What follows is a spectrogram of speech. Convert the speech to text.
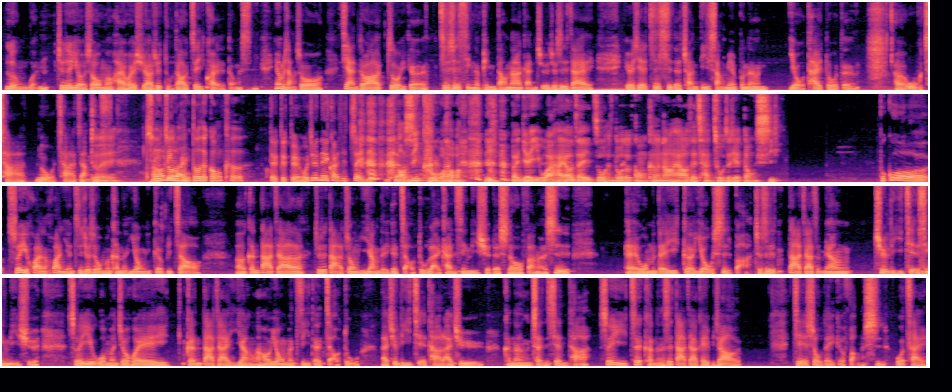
论文，就是有时候我们还会需要去读到这一块的东西，因为我们想说，既然都要做一个知识性的频道，那感觉就是在有一些知识的传递上面不能有太多的呃误差、落差这样子。对。所以做了很多的功课。对对对，我觉得那块是最 好辛苦哦。你本业以外还要再做很多的功课，然后还要再产出这些东西。不过，所以换换言之，就是我们可能用一个比较呃跟大家就是大众一样的一个角度来看心理学的时候，反而是诶我们的一个优势吧，就是大家怎么样。去理解心理学，所以我们就会跟大家一样，然后用我们自己的角度来去理解它，来去可能呈现它。所以这可能是大家可以比较接受的一个方式，我猜。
